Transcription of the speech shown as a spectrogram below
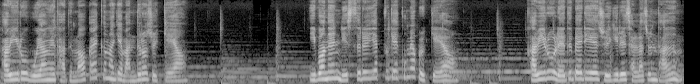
가위로 모양을 다듬어 깔끔하게 만들어 줄게요. 이번엔 리스를 예쁘게 꾸며볼게요. 가위로 레드베리의 줄기를 잘라준 다음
